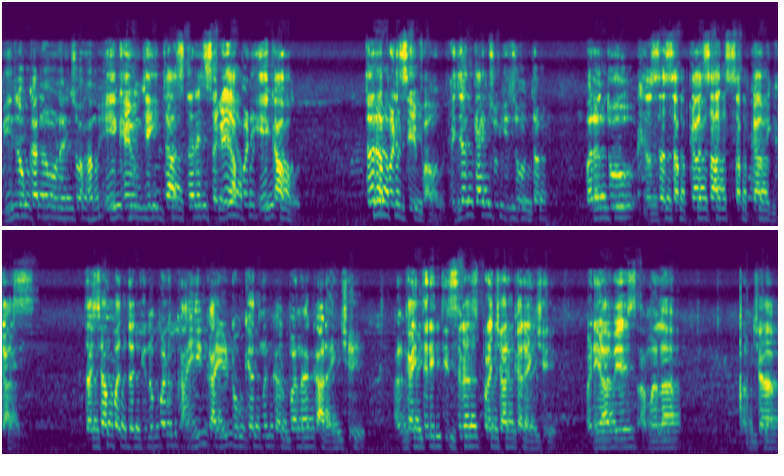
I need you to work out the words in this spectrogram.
मी लोकांना म्हणायचो हम एक आहे म्हणजे इथं असणारे सगळे आपण एक आहोत. तर आपण सेफ आहोत. ह्याच्यात काय चुकीचं होतं. परंतु जसं सबका साथ सबका विकास. तशा पद्धतीनं पण काही काही डोक्यातनं कल्पना काढायचे आणि काहीतरी तिसराच प्रचार करायचे. पण यावेळेस आम्हाला आमच्या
